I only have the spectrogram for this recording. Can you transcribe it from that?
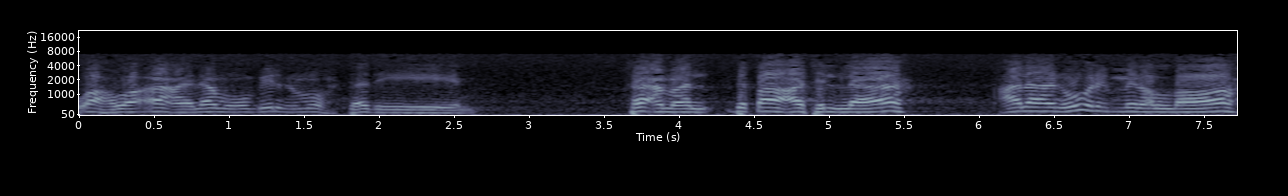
وهو أعلم بالمهتدين. فاعمل بطاعة الله على نور من الله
